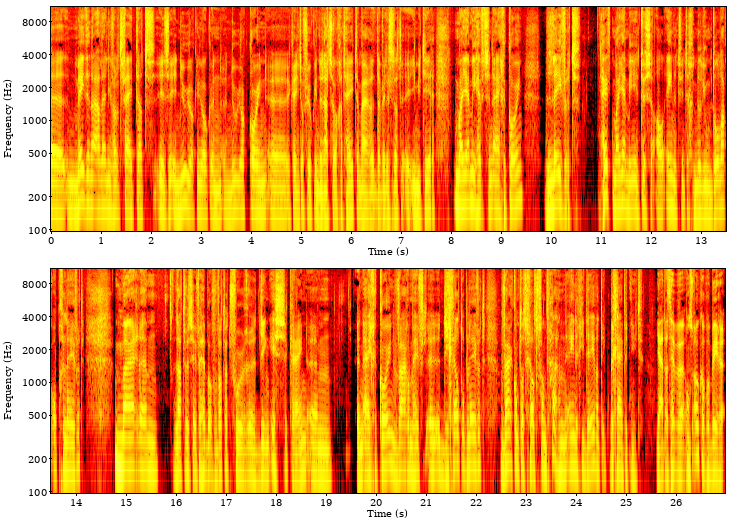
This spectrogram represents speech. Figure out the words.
uh, mede naar aanleiding van het feit dat ze in New York nu ook een, een New York Coin. ik weet niet of hij ook inderdaad zo gaat heten, maar daar willen ze dat imiteren. Miami heeft zijn eigen coin, levert heeft Miami intussen al 21 miljoen dollar opgeleverd. Maar um, laten we het eens even hebben over wat dat voor uh, ding is, Krijn. Um, een eigen coin. Waarom heeft uh, die geld oplevert? Waar komt dat geld vandaan? Enig idee? Want ik begrijp het niet. Ja, dat hebben we ons ook al proberen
